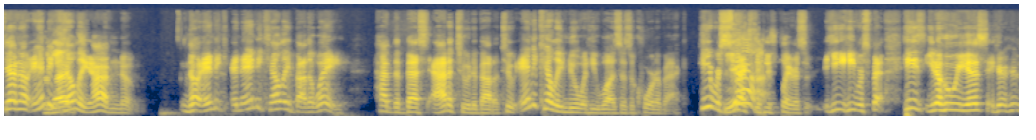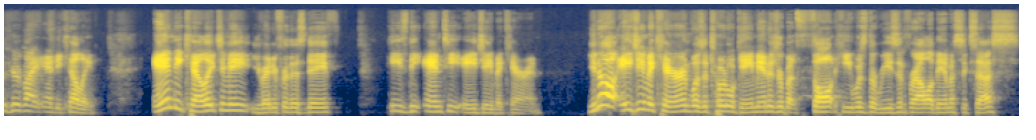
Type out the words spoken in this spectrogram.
yeah, no, Andy that- Kelly, I have no, no, Andy, and Andy Kelly, by the way, had the best attitude about it too. Andy Kelly knew what he was as a quarterback. He respected Yeah. his players. He, he respect, he's, you know who he is? Here, here- here's my Andy Kelly. Andy Kelly to me, you ready for this, Dave? He's the anti AJ McCarron. You know how AJ McCarron was a total game manager, but thought he was the reason for Alabama's success?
